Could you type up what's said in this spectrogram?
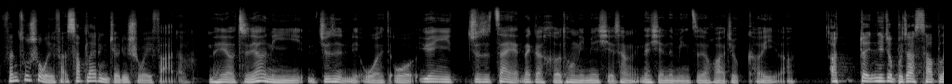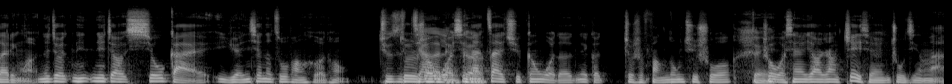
分租是违法，subletting 绝对是违法的。没有，只要你就是你我我愿意就是在那个合同里面写上那些人的名字的话就可以了。啊，对，那就不叫 subletting 了，那就那那叫修改原先的租房合同。就是就是说，我现在再去跟我的那个就是房东去说，说我现在要让这些人住进来，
